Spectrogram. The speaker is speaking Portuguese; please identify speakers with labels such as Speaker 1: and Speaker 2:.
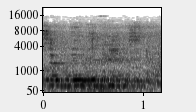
Speaker 1: você nem limites.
